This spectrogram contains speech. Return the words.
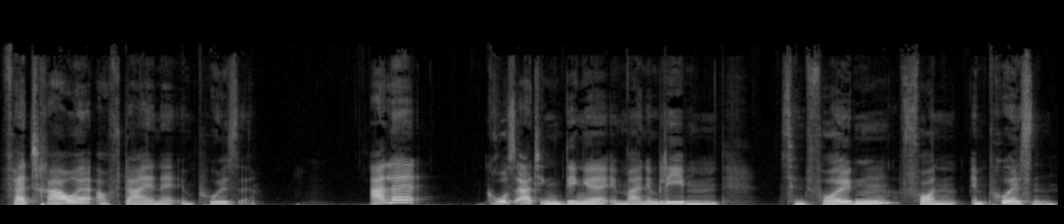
vertraue auf deine Impulse. Alle großartigen Dinge in meinem Leben sind Folgen von Impulsen,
